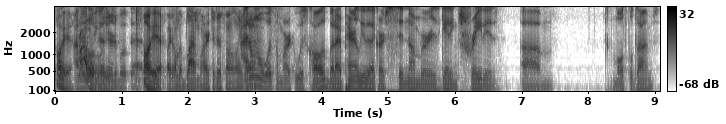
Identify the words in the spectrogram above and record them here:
Oh yeah. I don't know if you guys Probably. heard about that. Oh yeah. like on the black market or something like that. I don't know what the market was called, but apparently like our SIN number is getting traded um multiple times.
